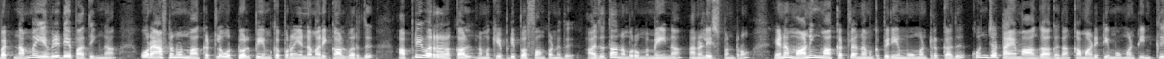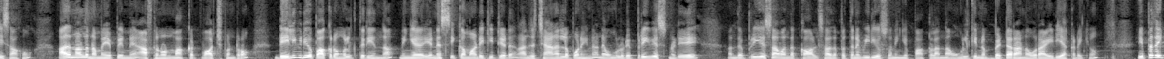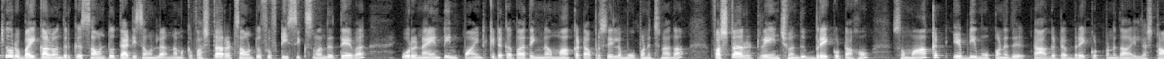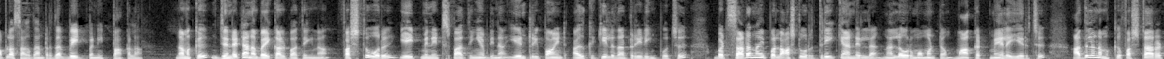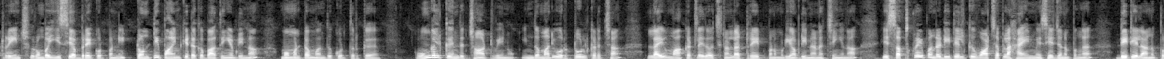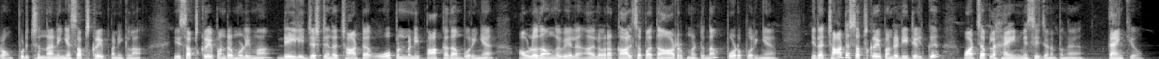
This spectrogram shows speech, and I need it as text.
பட் நம்ம எவ்ரிடே பார்த்தீங்கன்னா ஒரு ஆஃப்டர்நூன் மார்க்கெட்டில் ஒரு டுவெல் பிஎம்க்கு அப்புறம் என்ன மாதிரி கால் வருது? அப்படி வர்ற கால் நமக்கு எப்படி பெர்ஃபார்ம் பண்ணுது? அதுதான் நம்ம ரொம்ப மெயினாக அனலைஸ் பண்ணுறோம் ஏன்னா மார்னிங் மார்க்கெட்டில் நமக்கு பெரிய மூவ்மெண்ட் இருக்காது. கொஞ்சம் டைம் ஆக ஆக தான் கமாடிட்டி மூவ்மெண்ட் இன்க்ரீஸ் ஆகும். அதனால் நம்ம எப்பயுமே ஆஃப்டர்நூன் மார்க்கெட் வாட்ச் பண்ணுறோம் டெய்லி வீடியோ பார்க்குறவங்களுக்கு தெரியும் தான் நீங்கள் என்எஸ்சி கமாடிட்டி ட்ரேடர் அந்த சேனலில் போனீங்கன்னா உங்களுடைய ப்ரீவியஸ் அந்த ப்ரீவியஸாக வந்த கால்ஸ் அதை பற்றின வீடியோஸும் நீங்கள் பார்க்கலாம் தான். உங்களுக்கு இன்னும் பெட்டரான ஒரு ஐடியா கிடைக்கும். இப்போதைக்கு ஒரு பைக்கால் வந்திருக்கு செவன் டூ தேர்ட்டி செவனில் நமக்கு first target seven two fifty six வந்து தேவை. ஒரு நைன்டீன் பாயிண்ட் கிட்டக்க பார்த்தீங்கன்னா மார்க்கெட் அப்பர் சைடில் மூவ் பண்ணுச்சுன்னா தான் ஃபஸ்ட் டாரட் ரேஞ்ச் வந்து பிரேக் அவுட் ஆகும். ஸோ மார்க்கெட் எப்படி மூவ் பண்ணுது? டார்கெட்டை பிரேக் அவுட் பண்ணுதா? இல்லை ஸ்டாப்லாஸ் ஆகுதான்றதை வெயிட் பண்ணி பார்க்கலாம். நமக்கு ஜென்ரேட் ஆன பைக்கால் பார்த்தீங்கன்னா ஃபஸ்ட்டு ஒரு எயிட் மினிட்ஸ் பார்த்தீங்க அப்படின்னா என்ட்ரி பாயிண்ட் அதுக்கு கீழே தான் ட்ரேடிங் போச்சு. பட் சடனாக இப்போ லாஸ்ட் ஒரு த்ரீ கேண்டில் நல்ல ஒரு மொமெண்டம் மார்க்கெட் மேலே ஏறிச்சு. அதில் நமக்கு ஃபஸ்ட் டாரட் ரேஞ்ச் ரொம்ப ஈஸியாக பிரேக் அவுட் பண்ணி டுவெண்ட்டி பாயிண்ட் கிட்டக்க பார்த்தீங்க அப்படின்னா மொமெண்டம் வந்து கொடுத்துருக்கு. உங்களுக்கு இந்த சார்ட் வேணும். இந்த மாதிரி ஒரு டூல் கிடச்சா லைவ் மார்க்கெட்டில் இதை வச்சு நல்லா ட்ரேட் பண்ண முடியும் அப்படின்னு நினச்சிங்கன்னா இது சப்ஸ்கிரைப் பண்ணுற டீட்டெயிலுக்கு வாட்ஸ்அப்பில் ஹைன் மெசேஜ் அனுப்புங்க. டீட்டெயில் அனுப்புகிறோம் பிடிச்சிருந்தா நீங்கள் சப்ஸ்கிரைப் பண்ணிக்கலாம். இது சப்ஸ்கிரைப் பண்ணுற மூலிமா டெய்லி ஜஸ்ட் இந்த சார்ட்டை ஓப்பன் பண்ணி பார்க்க தான் போகிறீங்க அவ்வளோதான் உங்கள் வேலை. அதில் வர கால்ஸை பார்த்து ஆர்டர் மட்டும்தான் போட போகிறீங்க இதை சார்ட்டை சப்ஸ்கிரைப் பண்ணுற டீட்டெயிலுக்கு வாட்ஸ்அப்பில் ஹைன் மெசேஜ் அனுப்புங்க. தேங்க்யூ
